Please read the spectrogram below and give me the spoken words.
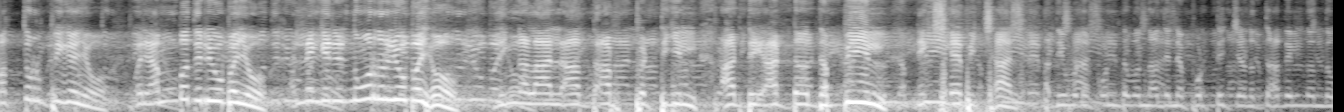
പത്തുറുപ്പികയോ ഒരു അമ്പത് രൂപയോ അല്ലെങ്കിൽ ഒരു നൂറ് രൂപയോ നിങ്ങൾ ആ പെട്ടിയിൽ ഡബ്ബിയിൽ നിക്ഷേപിച്ചാൽ അതിവിടെ കൊണ്ടുവന്ന് അതിനെ പൊട്ടിച്ചെടുത്ത് അതിൽ നിന്ന്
